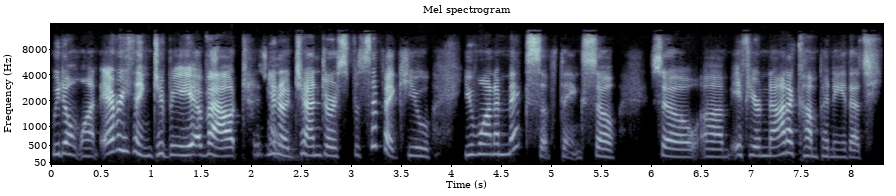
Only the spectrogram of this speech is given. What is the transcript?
we don't want everything to be about That's you right. know gender specific you you want a mix of things so so um, if you're not a company that's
